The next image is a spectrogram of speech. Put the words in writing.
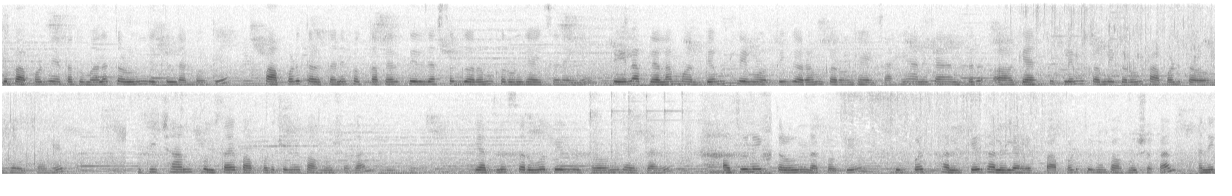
हे पापड मी आता तुम्हाला तळून देखील दाखवते. पापड तळताना फक्त आपल्याला तेल जास्त गरम करून घ्यायचं नाही आहे तेल आपल्याला मध्यम फ्लेमवरती गरम करून घ्यायचं आहे आणि त्यानंतर गॅसची फ्लेम कमी करून पापड तळून घ्यायचं आहे आहेत किती छान फुलताय पापड तुम्ही पाहू शकाल. यातलं सर्व तेल निथळून घ्यायचं आहे. अजून एक तळून दाखवते. खूपच हलके झालेले आहेत पापड तुम्ही पाहू शकाल. आणि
